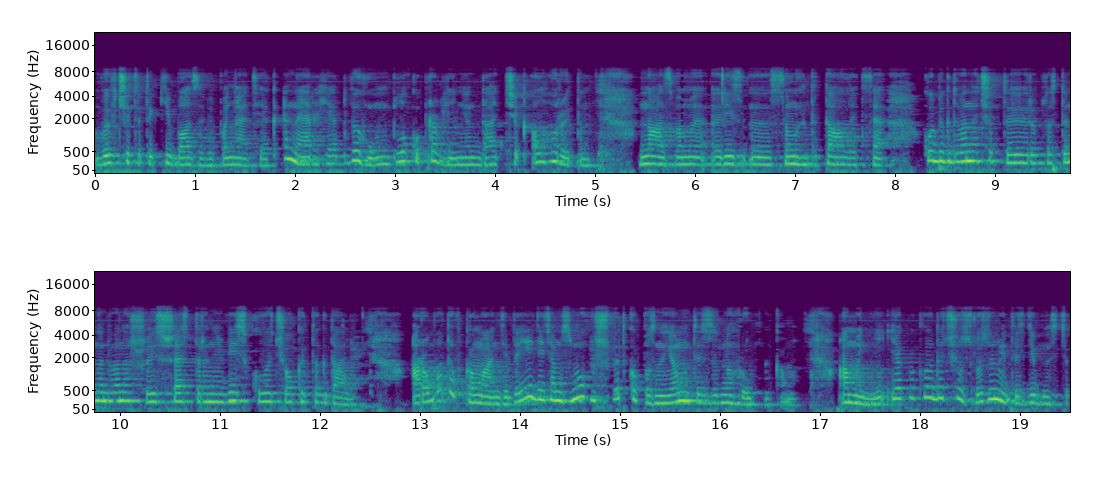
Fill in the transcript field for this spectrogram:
вивчити такі базові поняття, як енергія, двигун, блок управління, датчик, алгоритм, назвами різ... е, самих деталей це кубік 2х4, пластина 2х6, шестерня, вісь, кулачок і так далі. А робота в команді дає дітям змогу швидко познайомитись з одногрупниками. А мені, як викладачу, зрозуміти здібності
